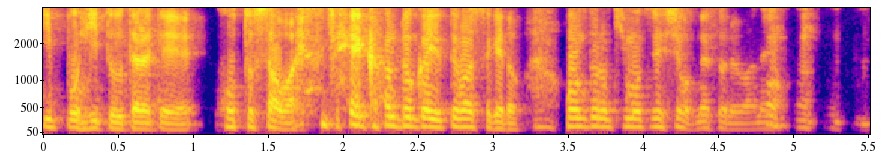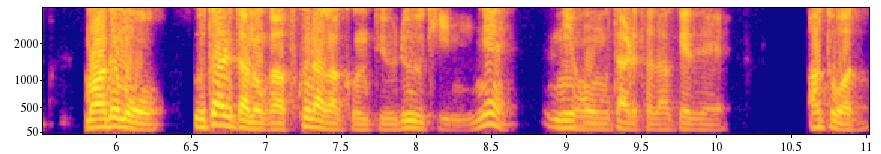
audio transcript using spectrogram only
一本ヒット打たれて、ほっとしたわ、言って監督が言ってましたけど、本当の気持ちでしょうね、それはね。まあでも、打たれたのが福永君っていうルーキーにね、2本打たれただけで、あとは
